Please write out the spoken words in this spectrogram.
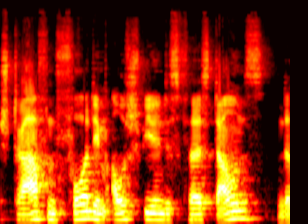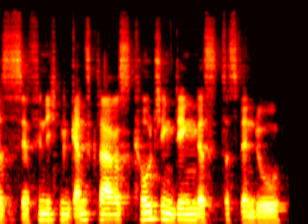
Strafen vor dem Ausspielen des First Downs. Und das ist ja, finde ich, ein ganz klares Coaching-Ding, dass, dass wenn du,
